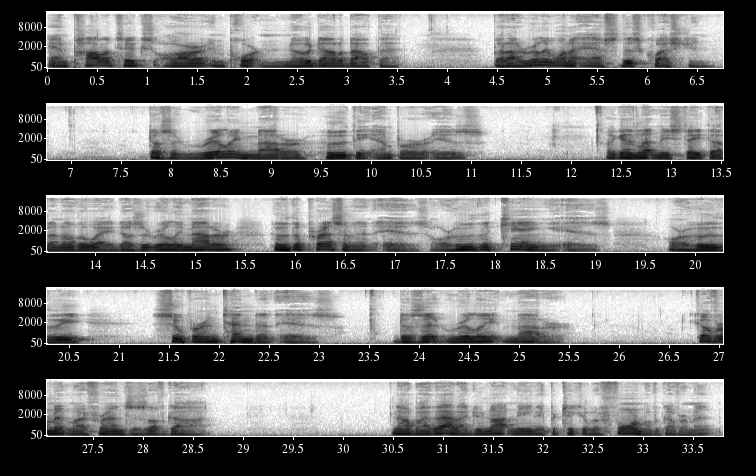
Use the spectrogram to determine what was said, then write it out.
And politics are important, no doubt about that. But I really want to ask this question Does it really matter who the emperor is? Again, let me state that another way. Does it really matter who the president is, or who the king is, or who the superintendent is? Does it really matter? Government, my friends, is of God. Now, by that I do not mean a particular form of government,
